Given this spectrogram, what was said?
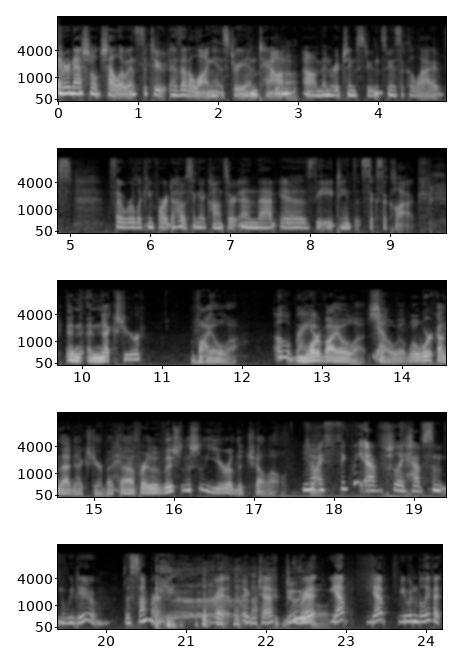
International Cello Institute has had a long history in town, um, enriching students' musical lives. So we're looking forward to hosting a concert, and that is the 18th at six o'clock. and, and next year, viola. Oh, right. More viola. So we'll, we'll work on that next year. But uh, for this, this is the year of the cello. You know, I think we actually have some. We do this summer, right, uh, Jeff? Do Ri- you? Yep, yep. You wouldn't believe it.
